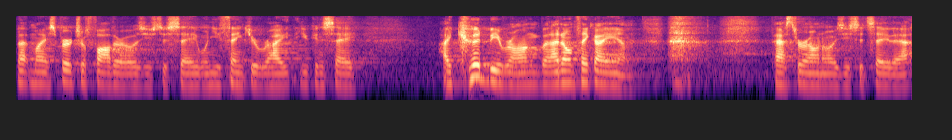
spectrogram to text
But my spiritual father always used to say, when you think you're right, you can say, I could be wrong, but I don't think I am. Pastor Ron always used to say that.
